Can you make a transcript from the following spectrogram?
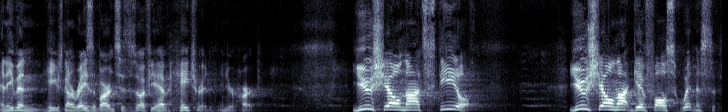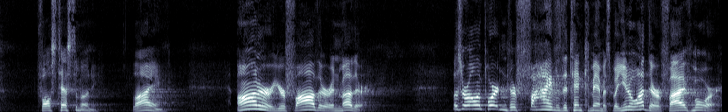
And even he's going to raise the bar and says, So if you have hatred in your heart, you shall not steal. You shall not give false witnesses, false testimony, lying. Honor your father and mother. Those are all important. There are five of the Ten Commandments, but you know what? There are five more.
